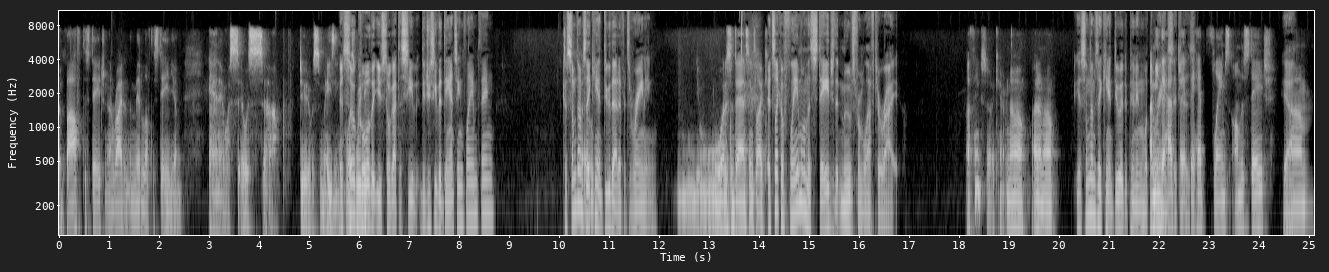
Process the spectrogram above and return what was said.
above the stage, and then right in the middle of the stadium. And it was, it was, uh, dude, it was amazing. It's It was so cool that you still got to see. Did you see the dancing flame thing? Because sometimes they can't do that if it's raining. What is the dancing? Like It's like a flame on the stage that moves from left to right. I think so. I can't. No, I don't know. Yeah, sometimes they can't do it depending on what the I mean, they had they, is. they had flames on the stage. yeah, Um,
